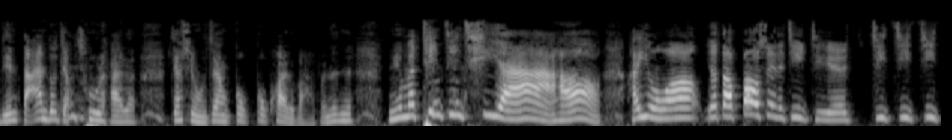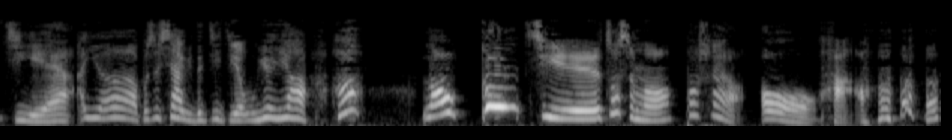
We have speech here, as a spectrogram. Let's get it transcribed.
连答案都讲出来了。嘉轩，我这样够够快了吧？反正你有没有听进去呀？好，还有哦，要到暴晒的季节，季季季节。哎呀，不是下雨的季节，五月一号好，劳工节做什么？暴晒了。哦，好，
